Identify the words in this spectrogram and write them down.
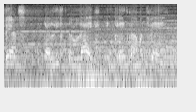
Bert, er ligt een lijk in kleedkamer 2.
